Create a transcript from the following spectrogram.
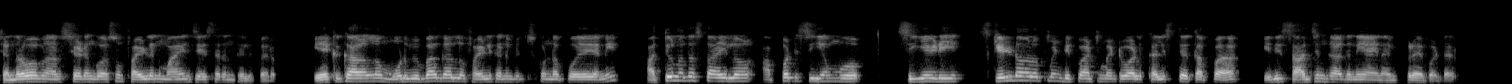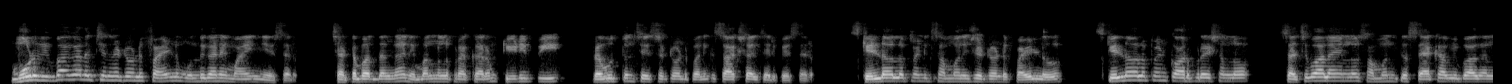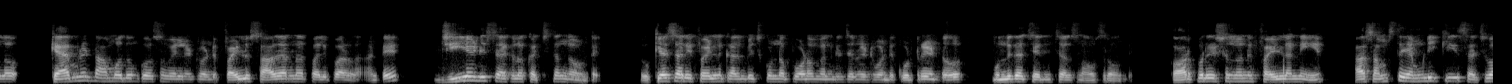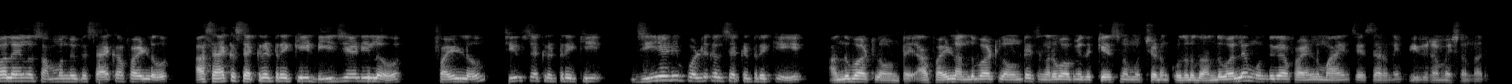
చంద్రబాబును అరెస్ట్ చేయడం కోసం ఫైళ్ళను మాయం చేశారని తెలిపారు. ఏకకాలంలో మూడు విభాగాల్లో ఫైళ్ళు కనిపించకుండా పోయాయని అత్యున్నత స్థాయిలో అప్పటి CMO CID skill development department వాళ్ళు కలిస్తే తప్ప ఇది సాధ్యం కాదని ఆయన అభిప్రాయపడ్డారు. మూడు విభాగాలకు చెందినటువంటి ఫైళ్ళను ముందుగానే మాయం చేశారు. చట్టబద్ధంగా నిబంధనల ప్రకారం టీడీపీ ప్రభుత్వం చేసినటువంటి పనికి సాక్ష్యాలు జరిపేశారు స్కిల్ డెవలప్మెంట్కి సంబంధించినటువంటి ఫైళ్ళు స్కిల్ డెవలప్మెంట్ కార్పొరేషన్లో సచివాలయంలో సంబంధిత శాఖ విభాగంలో కేబినెట్ ఆమోదం కోసం వెళ్ళినటువంటి ఫైళ్ళు సాధారణ పరిపాలన అంటే జిఏడి శాఖలో ఖచ్చితంగా ఉంటాయి. ఒకేసారి ఫైల్ని కనిపించకుండా పోవడం వెనక జరిగినటువంటి కుట్ర ఏంటో ముందుగా ఛేదించాల్సిన అవసరం ఉంది. కార్పొరేషన్లోని ఫైళ్ళన్నీ ఆ సంస్థ ఎండికి సచివాలయంలో సంబంధిత శాఖ ఫైళ్ళు ఆ శాఖ సెక్రటరీకి డీజేడీలో ఫైళ్ళు చీఫ్ సెక్రటరీకి జిఏడి పొలిటికల్ సెక్రటరీకి అందుబాటులో ఉంటాయి. ఆ ఫైళ్ళు అందుబాటులో ఉంటే చంద్రబాబు మీద కేసు నమోదు చేయడం కుదరదు. అందువల్లే ముందుగా ఫైళ్ళను మాయం చేశారని పివి రమేష్ అన్నారు.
